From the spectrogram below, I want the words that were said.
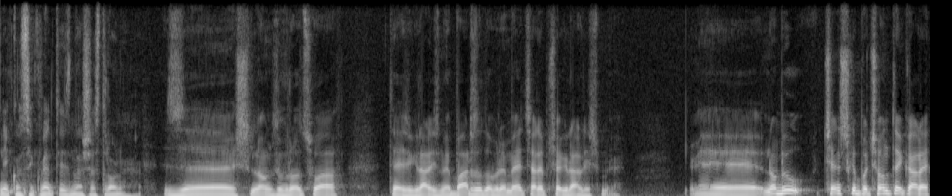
niekonsekwentny z naszej strony. Z Śląsk Wrocław też graliśmy bardzo dobry mecz, ale przegraliśmy. E, no był ciężki początek, ale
